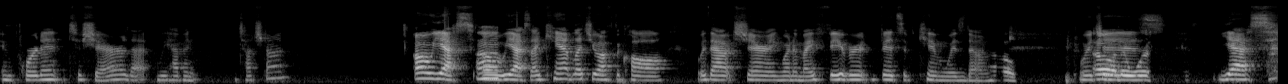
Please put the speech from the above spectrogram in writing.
important to share that we haven't touched on? Oh, yes. Um, oh, yes. I can't let you off the call without sharing one of my favorite bits of Kim wisdom, oh. which oh, is yes.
